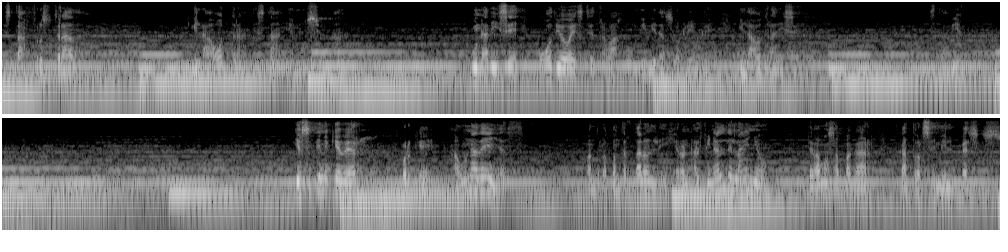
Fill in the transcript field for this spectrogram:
está frustrada y la otra está emocionada. Una dice, odio este trabajo, mi vida es horrible. Y la otra dice, está bien. Y eso tiene que ver porque a una de ellas cuando lo contrataron le dijeron, al final del año te vamos a pagar 14 mil pesos.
